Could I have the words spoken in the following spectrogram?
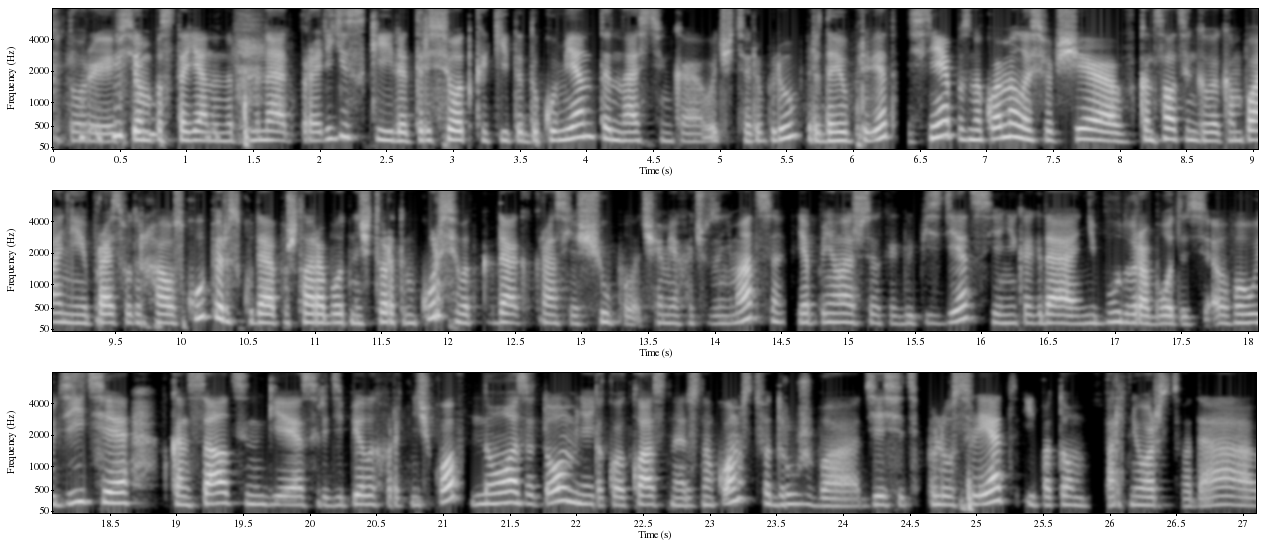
который всем постоянно напоминает про риски или трясет какие-то документы. Настенька, очень тебя люблю, передаю привет. С ней я познакомилась вообще в консалтинговой компании PricewaterhouseCoopers, куда я пошла работать на четвертом курсе, вот когда как раз я щупала, чем я хочу заниматься, я поняла, что это как бы пиздец, я никогда не буду работать в аудите, в консалтинге, среди белых воротничков, но зато у меня такое классное знакомство, дружба 10 плюс лет и потом партнерство, да,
